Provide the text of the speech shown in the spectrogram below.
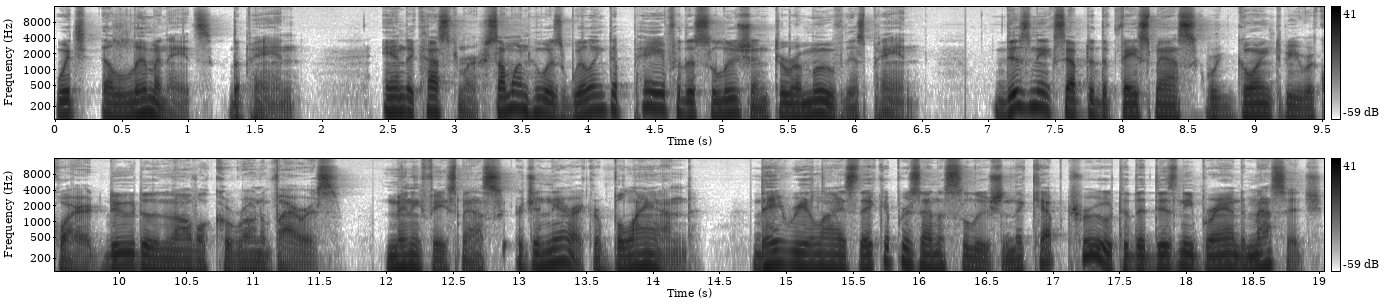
which eliminates the pain, and a customer, someone who is willing to pay for the solution to remove this pain. Disney accepted that face masks were going to be required due to the novel coronavirus. Many face masks are generic or bland. They realized they could present a solution that kept true to the Disney brand message.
